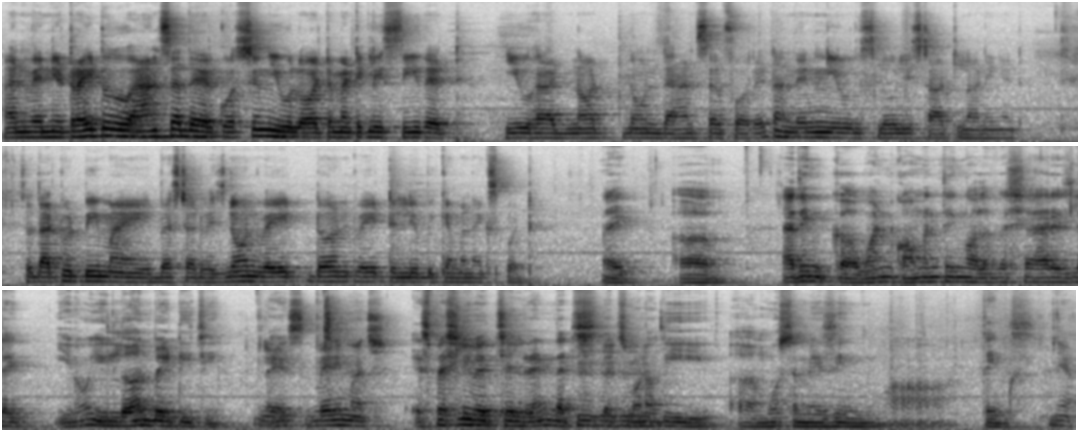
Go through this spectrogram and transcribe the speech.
and when you try to answer their question you will automatically see that you had not known the answer for it and then you will slowly start learning it. So that would be my best advice. Don't wait don't wait till you become an expert. Like uh, i think uh, one common thing all of us share is like you know you learn by teaching right? yes very much. Especially with children that's Mhm, that's one of the uh, most amazing uh, things. Yeah.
